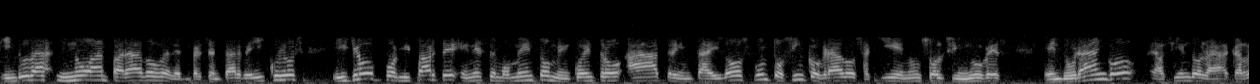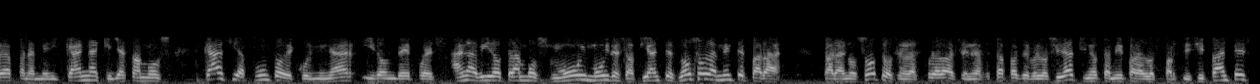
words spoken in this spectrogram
sin duda no han parado de presentar vehículos. Y yo por mi parte en este momento me encuentro a 32.5 grados aquí en un sol sin nubes en Durango haciendo la carrera panamericana que ya estamos casi a punto de culminar y donde pues han habido tramos muy muy desafiantes no solamente para para nosotros en las pruebas en las etapas de velocidad sino también para los participantes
